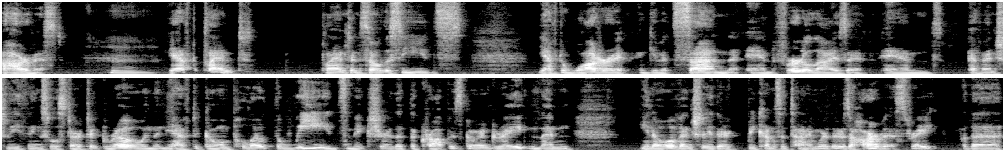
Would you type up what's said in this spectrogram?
a harvest. Mm. You have to plant, plant and sow the seeds. You have to water it and give it sun and fertilize it, and eventually things will start to grow. And then you have to go and pull out the weeds, make sure that the crop is going great, and then you know eventually there becomes a time where there's a harvest, right? The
